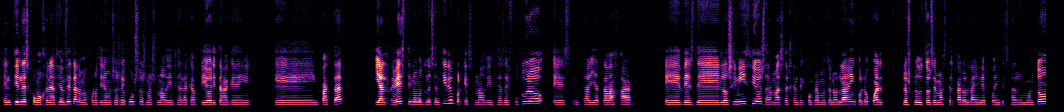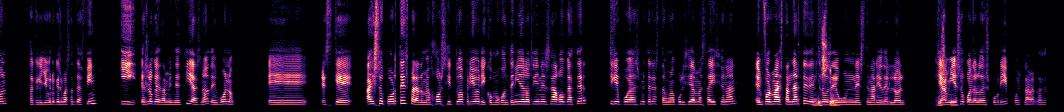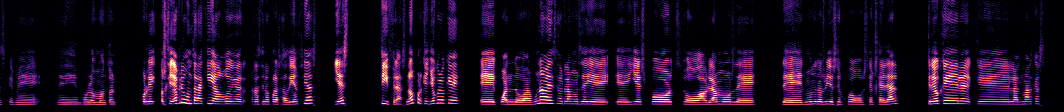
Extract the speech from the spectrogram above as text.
entiendes como generación Z, a lo mejor no tiene muchos recursos, no es una audiencia a la que a priori tenga que, que impactar, y al revés, tiene un montón de sentido porque son audiencias de futuro, es empezar ya a trabajar eh, desde los inicios, además hay gente que compra un montón online, con lo cual los productos de Mastercard online le pueden interesar un montón, o sea que yo creo que es bastante afín y es lo que también decías, ¿no? De, bueno, eh, es que hay soportes para a lo mejor si tú a priori como contenido no tienes algo que hacer, sí que puedas meter hasta una publicidad más tradicional en forma de estandarte dentro de un escenario del LOL. Que a mí eso cuando lo descubrí, pues la verdad es que me, me moló un montón. Porque os quería preguntar aquí algo relacionado con las audiencias y es cifras, ¿no? Porque yo creo que eh, cuando alguna vez hablamos de eh, eSports o hablamos de, del mundo de los vídeos en juegos en general, creo que, que las marcas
